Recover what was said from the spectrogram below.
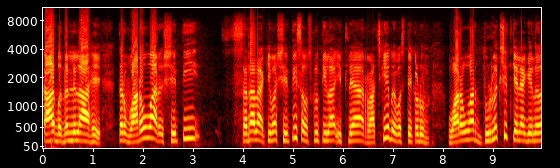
काळ बदललेला आहे तर वारंवार शेती सणाला किंवा शेती संस्कृतीला इथल्या राजकीय व्यवस्थेकडून वारंवार दुर्लक्षित केल्या गेलं.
